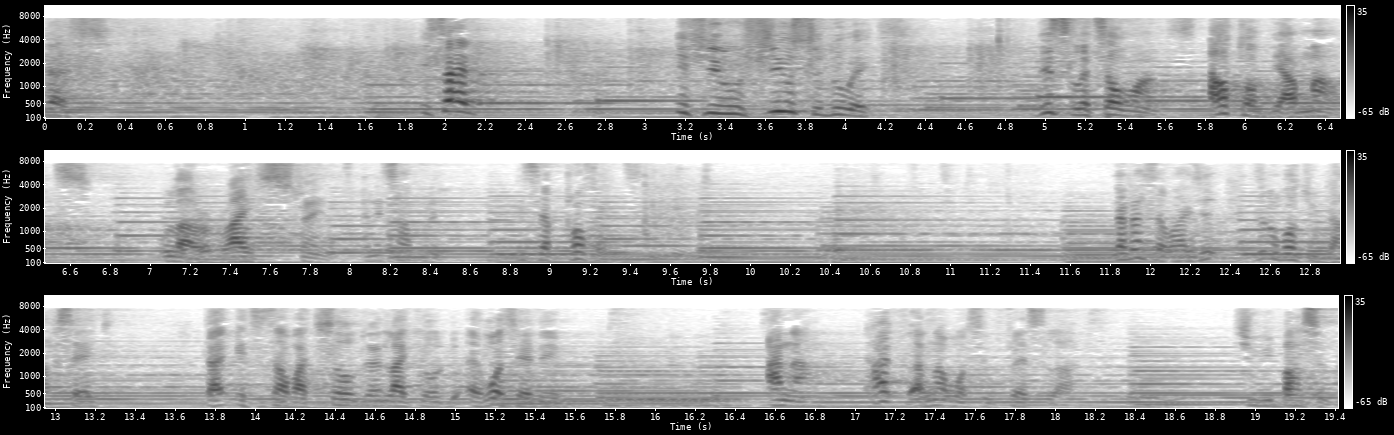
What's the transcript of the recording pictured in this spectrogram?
Yes. He said, if you refuse to do it, these little ones, out of their mouths, will arise strength. And it's happening. He's a prophet. Then I said, why is? Is it what you have said? That it is our children, like your, uh, what's her name? Anna. Anna was in first class. She'll be busing.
